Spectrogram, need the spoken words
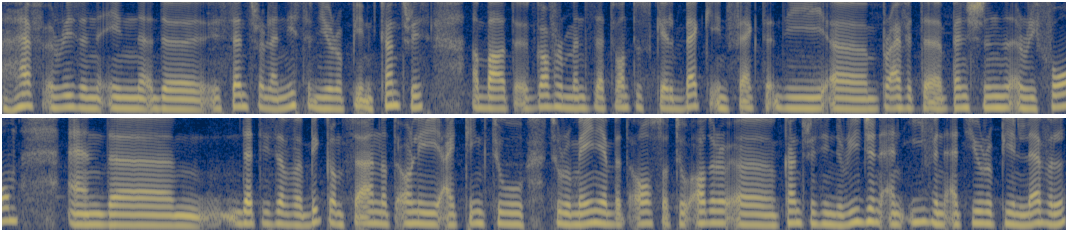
have arisen in the Central and Eastern European countries about uh, governments that want to scale back, in fact, the um, private uh, pension reform. And um, that is of a big concern, not only, I think, to, to Romania, but also to other uh, countries in the region and even at European level.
